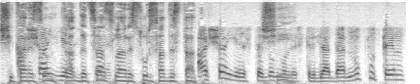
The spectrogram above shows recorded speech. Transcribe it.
și care Așa sunt este. agățați la resursa de stat. Așa este, și... domnule Striblea, dar nu putem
